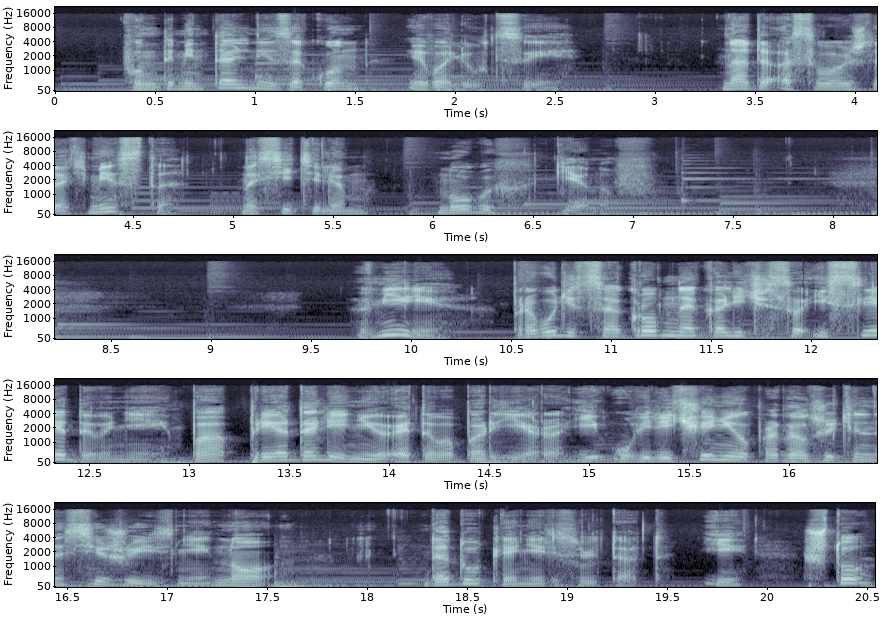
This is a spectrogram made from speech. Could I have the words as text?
– фундаментальный закон эволюции – надо освобождать место носителям новых генов. В мире проводится огромное количество исследований по преодолению этого барьера и увеличению продолжительности жизни, но дадут ли они результат и что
